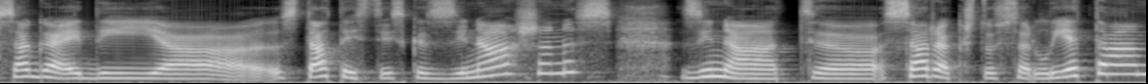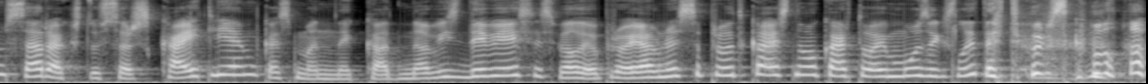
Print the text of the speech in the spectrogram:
sagaidīja statistiskas zināšanas, zināt sarakstus ar lietām, sarakstus ar skaitļiem, kas man nekad nav izdevies. Es vēl joprojām nesaprotu, kā es nokārtoju mūzikas literatūras skolā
